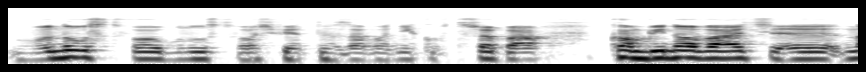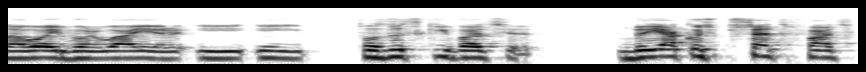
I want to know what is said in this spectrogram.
Mnóstwo, mnóstwo świetnych zawodników. Trzeba kombinować e, na waiver wire i, i pozyskiwać, by jakoś przetrwać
